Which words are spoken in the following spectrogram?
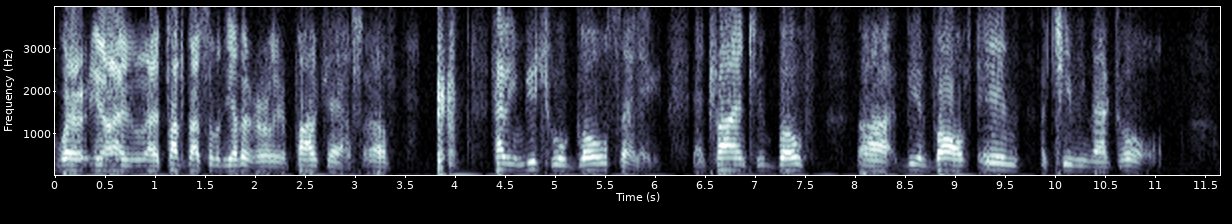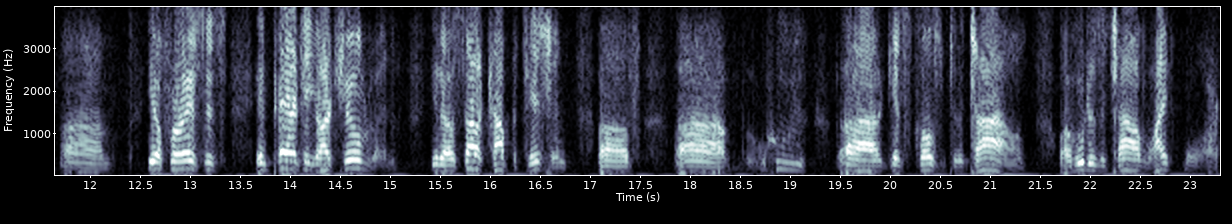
where you know I, I talked about some of the other earlier podcasts of having mutual goal setting and trying to both uh, be involved in achieving that goal. Um, you know, for instance, in parenting our children, you know, it's not a competition of uh, who uh, gets closer to the child or who does the child like more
